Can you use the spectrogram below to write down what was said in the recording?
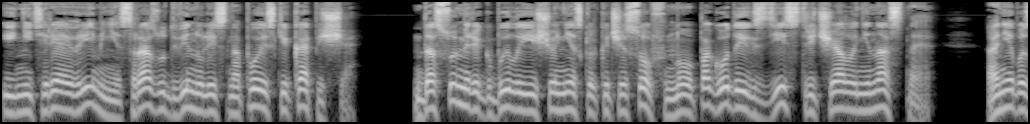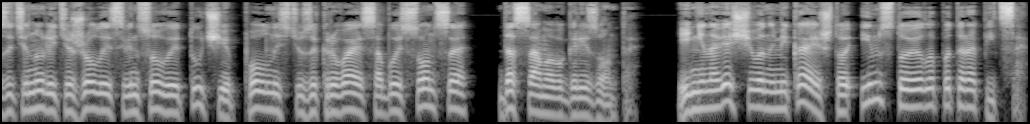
и, не теряя времени, сразу двинулись на поиски капища. До сумерек было еще несколько часов, но погода их здесь встречала ненастная, а небо затянули тяжелые свинцовые тучи, полностью закрывая собой солнце до самого горизонта, и ненавязчиво намекая, что им стоило поторопиться.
